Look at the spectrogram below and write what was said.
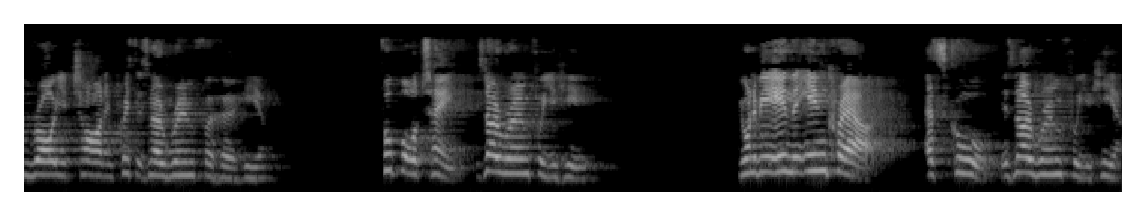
enroll your child in preschool. There's no room for her here. Football team, there's no room for you here. You want to be in the in crowd at school, there's no room for you here.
